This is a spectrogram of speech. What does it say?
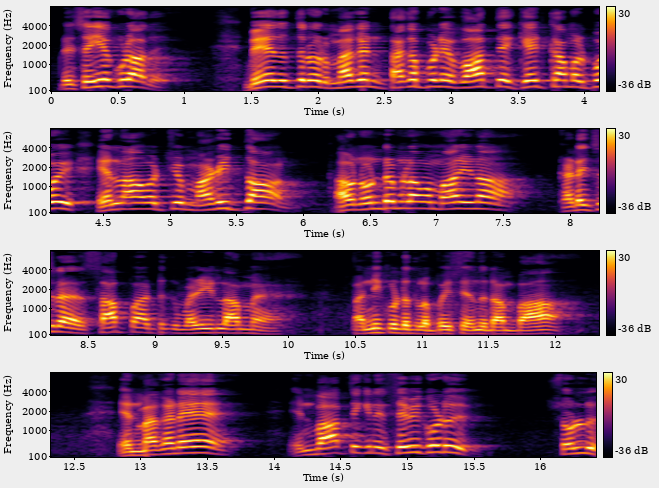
இப்படி செய்யக்கூடாது. வேதத்தில் ஒரு மகன் தகப்பனுடைய வார்த்தையை கேட்காமல் போய் எல்லாவற்றையும் அழித்தான். அவன் ஒன்றுமில்லாமல் மாறினான். கடைசியில் சாப்பாட்டுக்கு வழி இல்லாமல் பன்னிக்கூட்டத்தில் போய் சேர்ந்துட்டான்ப்பா என் மகனே என் வார்த்தைக்கு நீ செவி கொடு. சொல்லு.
